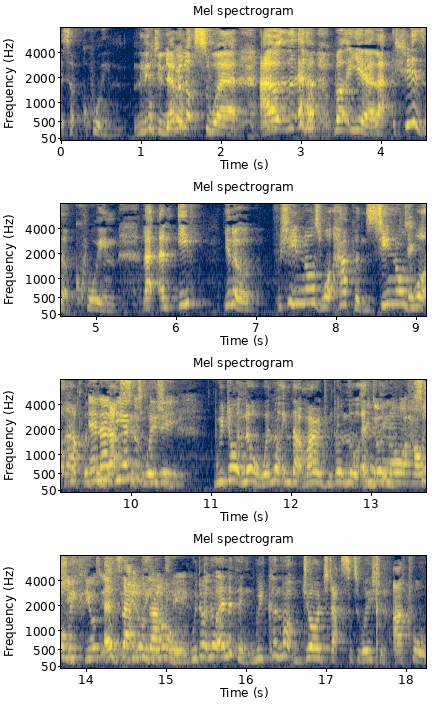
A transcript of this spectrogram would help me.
it's a queen. Literally, let me not swear. I, but yeah, like she's a queen. Like, and if you know, she knows what happens. She knows what Exactly. happened And in at that the end of the situation. day- we don't know. We're not in that marriage. We don't know anything. We don't know how So she we- feels. We Exactly. don't Exactly. know. We don't know anything. We cannot judge that situation at all,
